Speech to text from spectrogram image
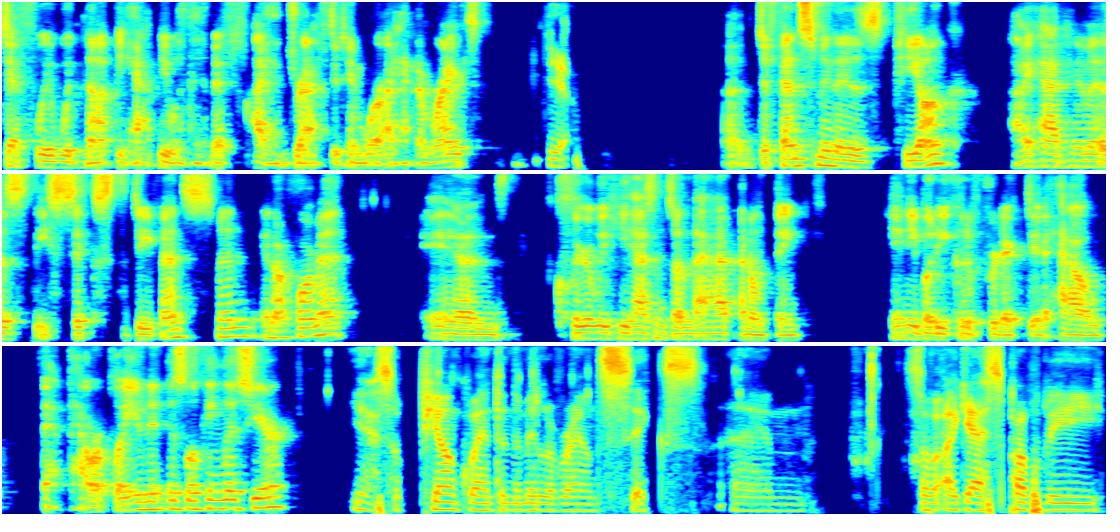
definitely would not be happy with him if I had drafted him where I had him ranked. Yeah. Uh, defenseman is Pionk. I had him as the sixth defenseman in our format, and clearly he hasn't done that. I don't think anybody could have predicted how that power play unit is looking this year. Yeah, so Pionk went in the middle of round six. Um, so I guess probably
